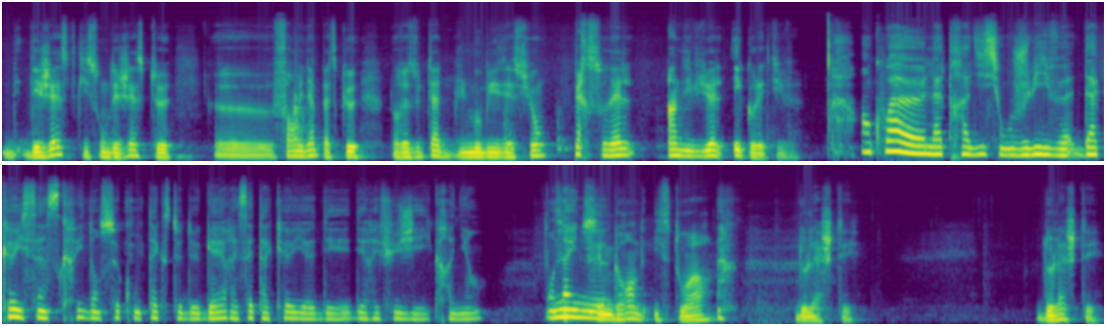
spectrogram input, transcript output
Des gestes qui sont des gestes euh, formidables parce que le résultat d'une mobilisation personnelle, individuelle et collective. En quoi euh, la tradition juive d'accueil s'inscrit dans ce contexte de guerre et cet accueil des, des réfugiés ukrainiens? On a une... C'est une grande histoire de lâcheté. de lâcheté.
